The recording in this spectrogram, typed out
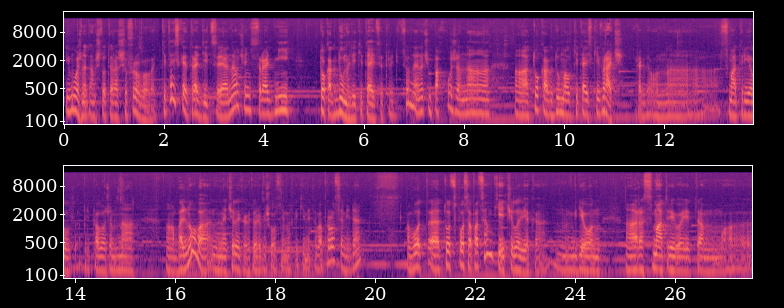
и можно там что-то расшифровывать. Китайская традиция, она очень сродни, то, как думали китайцы традиционно, она очень похожа на а, то, как думал китайский врач, когда он а, смотрел, предположим, на а, больного, на человека, который пришел с ним с какими-то вопросами, да, вот а, тот способ оценки человека, где он рассматривает там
